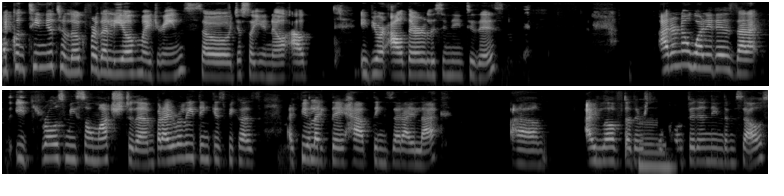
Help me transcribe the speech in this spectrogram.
I continue to look for the Leo of my dreams. So just so you know, out if you're out there listening to this, I don't know what it is that I, it draws me so much to them, but I really think it's because I feel like they have things that I lack. Um, I love that they're so Mm. confident in themselves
